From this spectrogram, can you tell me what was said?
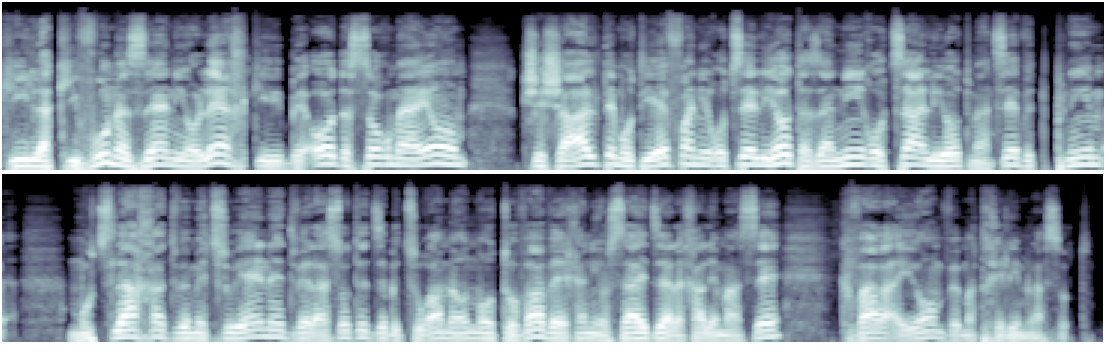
כי לכיוון הזה אני הולך, כי בעוד עשור מהיום, כששאלתם אותי איפה אני רוצה להיות, אז אני רוצה להיות מעצבת פנים מוצלחת ומצוינת, ולעשות את זה בצורה מאוד מאוד טובה, ואיך אני עושה את זה הלכה למעשה, כבר היום ומתחילים לעשות.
